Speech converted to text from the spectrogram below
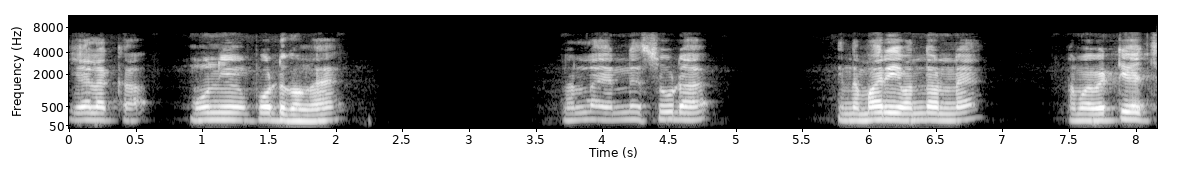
ஏலக்காய் மூணையும் போட்டுக்கோங்க. நல்லா எண்ணெய் சூடாக இந்த மாதிரி வந்தோடனே நம்ம வெட்டி வச்ச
